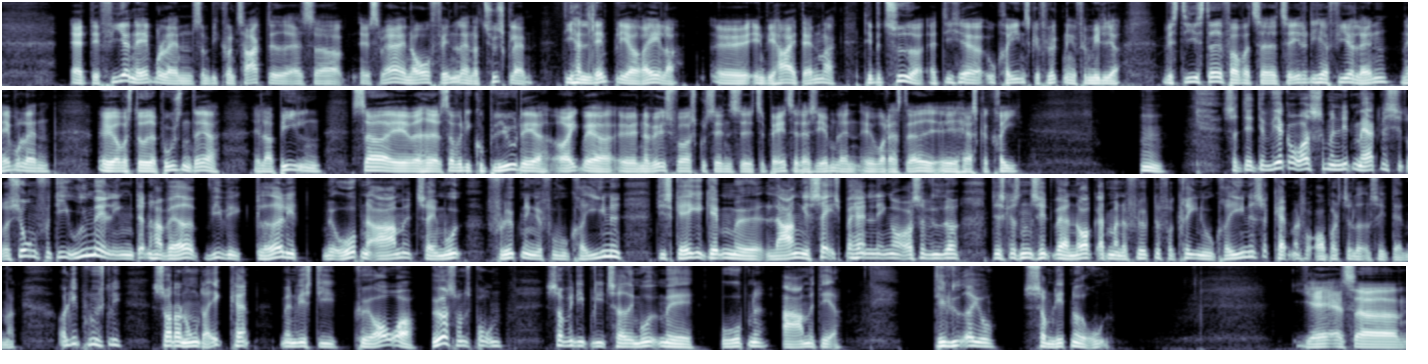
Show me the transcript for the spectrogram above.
at det fire nabolande, som vi kontaktede, altså øh, Sverige, Norge, Finland og Tyskland, de har lempeligere regler, øh, end vi har i Danmark. Det betyder, at de her ukrainske flygtningefamilier, hvis de i stedet for var taget til et af de her fire lande, nabolande, øh, og var stået af bussen der, eller bilen, så, øh, hvad hedder det, så var de kunne blive der, og ikke være øh, nervøs for at skulle sendes øh, tilbage til deres hjemland, øh, hvor der stadig øh, hersker krig. Mm. Så det, det virker jo også som en lidt mærkelig situation, fordi udmeldingen den har været, vi vil gladeligt med åbne arme tage imod flygtninge fra Ukraine. De skal ikke igennem øh, lange sagsbehandlinger osv. Det skal sådan set være nok, at man er flygtet fra krigen i Ukraine, så kan man få opholdstilladelse i Danmark. Og lige pludselig, så er der nogen, der ikke kan, men hvis de kører over Øresundsbroen, så vil de blive taget imod med åbne arme der. Det lyder jo som lidt noget rod. Ja, altså,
